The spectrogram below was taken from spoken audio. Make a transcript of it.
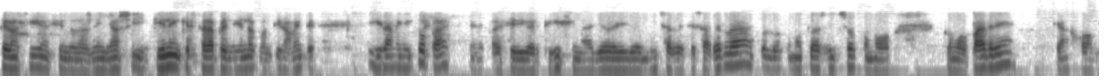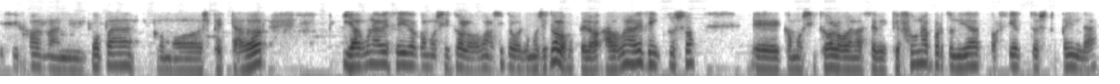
pero siguen siendo unos niños y tienen que estar aprendiendo continuamente y la minicopa que me parece divertidísima yo he ido muchas veces a verla como tú has dicho como como padre que han jugado mis hijos la minicopa como espectador y alguna vez he ido como psicólogo, bueno, sí, como psicólogo, pero alguna vez incluso eh, como psicólogo en la CB, que fue una oportunidad, por cierto, estupenda.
